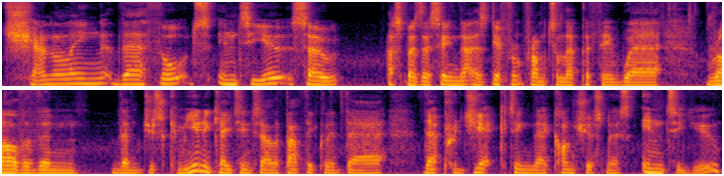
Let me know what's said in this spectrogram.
channeling their thoughts into you. So I suppose they're seeing that as different from telepathy, where rather than them just communicating telepathically, they're they're projecting their consciousness into you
